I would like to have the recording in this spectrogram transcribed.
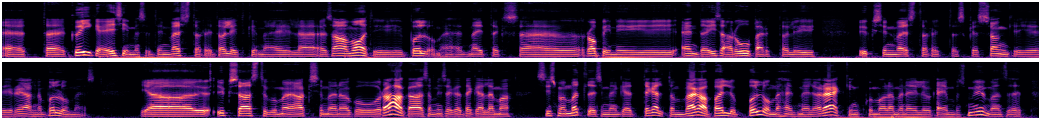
et äh, kõige esimesed investorid olidki meil äh, samamoodi põllumehed, näiteks Robini enda isa Rubert oli üks investoritest, kes ongi reaalne põllumees ja üks aasta, kui me hakkasime nagu raha kaasamisega tegelema, siis me mõtlesimegi, et tegelikult on väga paljud põllumehed meile rääkinud, kui me oleme neile käimas müümas, et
